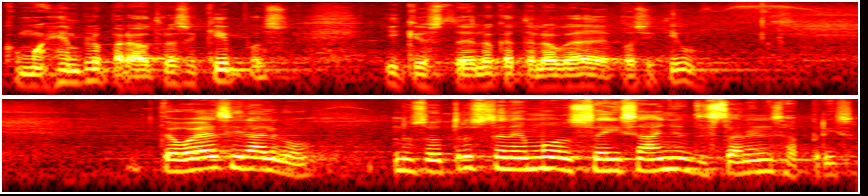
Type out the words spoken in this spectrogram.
como ejemplo para otros equipos y que usted lo cataloga de positivo? Te voy a decir algo. Nosotros tenemos seis años de estar en el Saprissa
